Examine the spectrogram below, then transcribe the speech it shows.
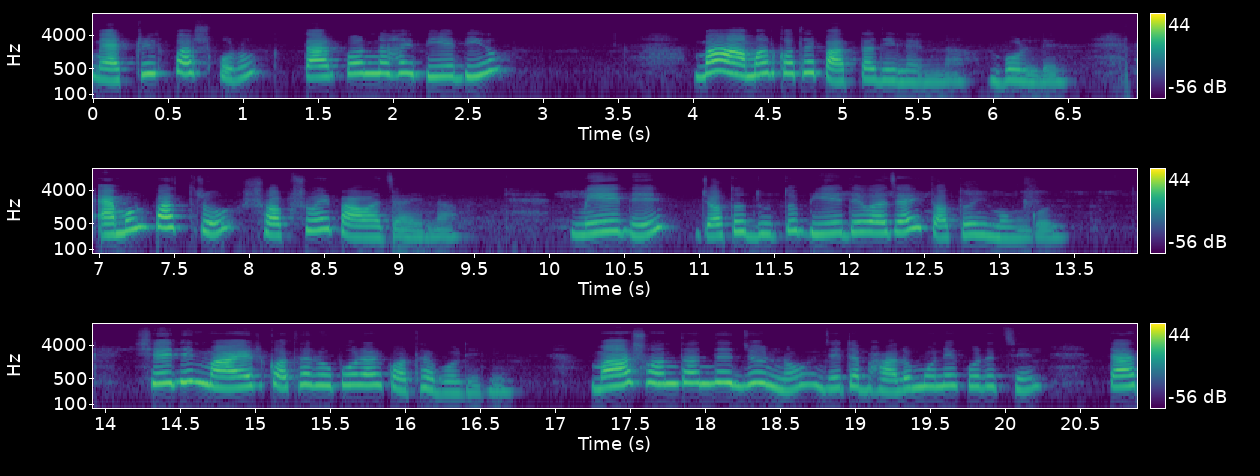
ম্যাট্রিক পাস করুক, তারপর না হয় বিয়ে দিও? মা আমার কথায় পাত্তা দিলেন না, বললেন এমন পাত্র সবসময় পাওয়া যায় না। মেয়েদের যত দ্রুত বিয়ে দেওয়া যায় ততই মঙ্গল। সেই দিন মায়ের কথার ওপর আর কথা বলিনি। মা সন্তানদের জন্য যেটা ভালো মনে করেছেন, তার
